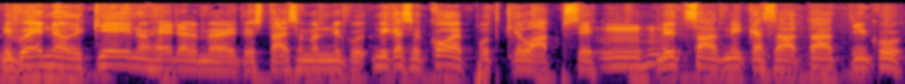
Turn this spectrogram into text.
niin kuin ennen oli keinohedelmöitys tai semmonen niinku, mikä se koeputkilapsi. Mhm. Mm-hmm. Nyt sä oot mikä sä oot, oot niinku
